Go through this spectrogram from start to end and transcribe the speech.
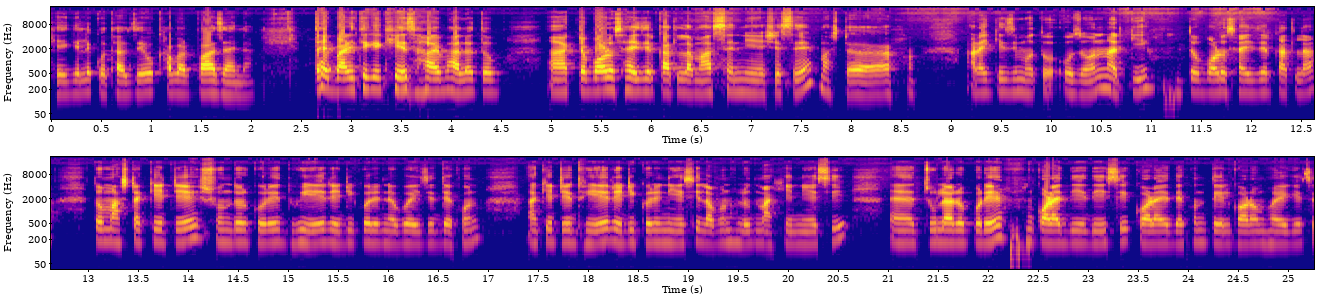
খেয়ে গেলে কোথাও যেও খাবার পাওয়া যায় না। তাই বাড়ি থেকে খেয়ে যাওয়াই ভালো তো। একটা বড় সাইজের কাতলা মাছ নিয়ে এসেছে। মাছটা আড়াই কেজি মতো ওজন আর কি। তো বড় সাইজের কাতলা। তো মাছটা কেটে সুন্দর করে ধুয়ে রেডি করে নেব। এই যে দেখুন কেটে ধুয়ে রেডি করে নিয়েছি, লবণ, হলুদ মাখিয়ে নিয়েছি। চুলার ওপরে কড়াই দিয়ে দিয়েছি। কড়াইয়ে দেখুন, তেল গরম হয়ে গেছে,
